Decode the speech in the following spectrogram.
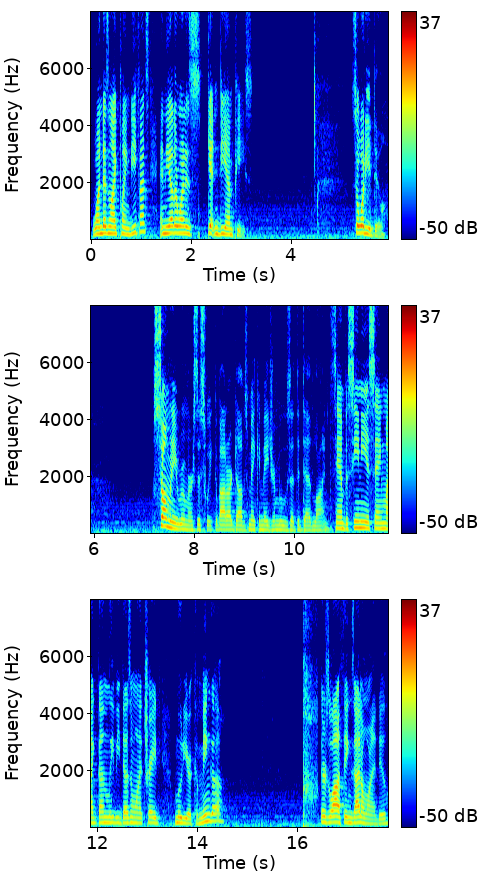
One doesn't like playing defense, and the other one is getting DNPs. So what do you do? So many rumors this week about our Dubs making major moves at the deadline. Sam Vecenie is saying Mike Dunleavy doesn't want to trade Moody or Kuminga. There's a lot of things I don't want to do.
